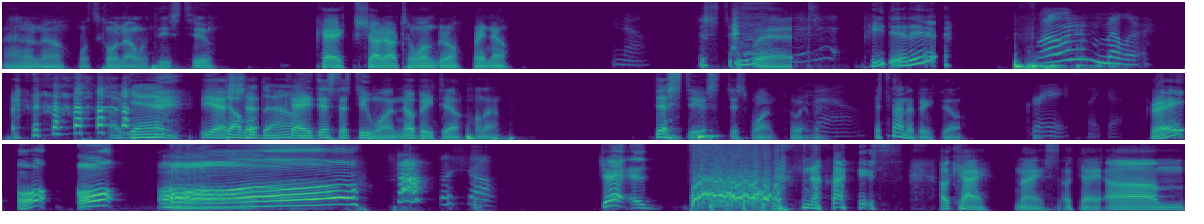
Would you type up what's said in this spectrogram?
I don't know what's going on with these two. Okay, shout out to one girl right now. No. Just do it. He did it. Sloan Miller. Again, Yeah, double sh- down. Okay, just let's do one. No big deal. Hold on. Just do just one. Whoever. No. It's not a big deal. Grace, I guess. Great. Oh, oh, oh. Stop the show. Ja- nice. Okay, nice. Okay. Um,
